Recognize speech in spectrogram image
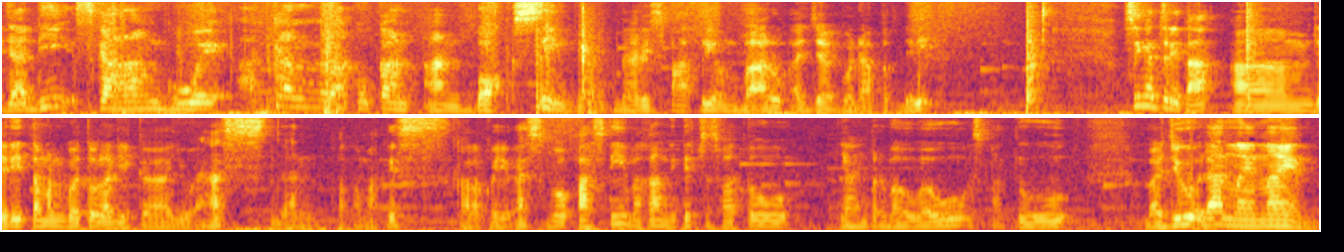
jadi sekarang gue akan melakukan unboxing dari sepatu yang baru aja gue dapet. Jadi singkat cerita, em, jadi teman gue tuh lagi ke US dan otomatis kalau ke US gue pasti bakal nitip sesuatu yang berbau-bau sepatu, baju dan lain-lain.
